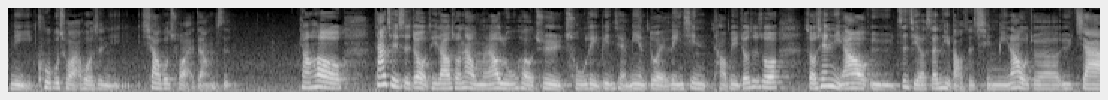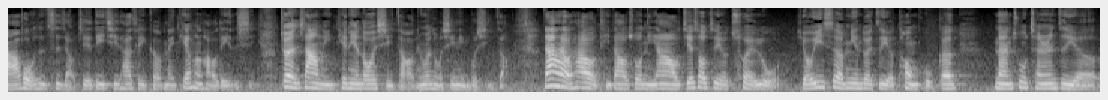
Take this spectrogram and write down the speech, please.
你哭不出来，或者是你笑不出来这样子，然后。他其实就有提到说，那我们要如何去处理，并且面对灵性逃避？就是说，首先你要与自己的身体保持亲密。那我觉得瑜伽啊，或者是赤脚接地气，它是一个每天很好的练习，就很像你天天都会洗澡，你为什么心灵不洗澡？那还有他有提到说，你要接受自己的脆弱，有意识的面对自己的痛苦跟难处，承认自己的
